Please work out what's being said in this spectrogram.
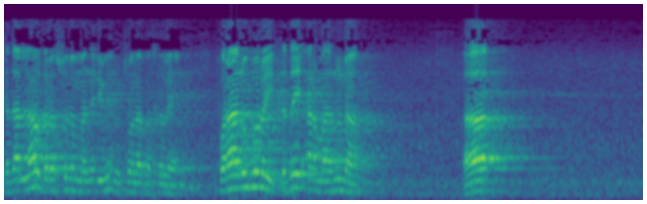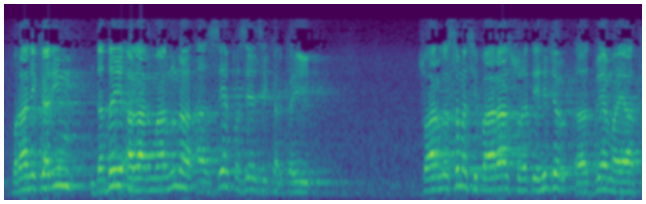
کدا الله او رسول منلی وینو څونه بخوي قران وګورئ د دې ارمانونه قران کریم د دې اغارمانونه زه په زه ذکر کړي څوار لسمه سپارا سورته هجر دویم آیات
